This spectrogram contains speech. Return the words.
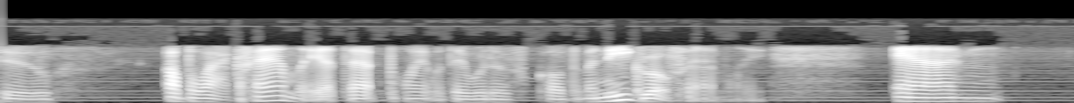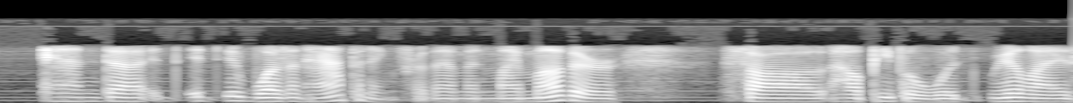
to a black family at that point what they would have called them a negro family and and uh it it wasn't happening for them and my mother saw how people would realize,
